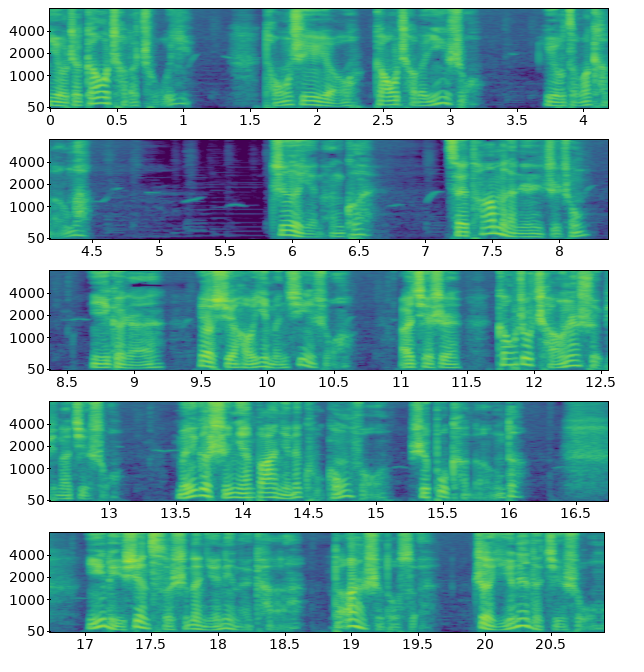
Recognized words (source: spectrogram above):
你有着高超的厨艺，同时又有高超的医术？又怎么可能呢？这也难怪，在他们的认知中，一个人要学好一门技术，而且是高出常人水平的技术，没个十年八年的苦功夫是不可能的。以李炫此时的年龄来看，他二十多岁，这一类的技术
